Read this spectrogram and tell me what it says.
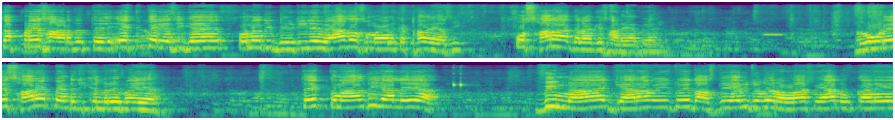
ਕੱਪੜੇ ਸਾੜ ਦਿੱਤੇ, ਇੱਕ ਘਰੇ ਅਸੀਂ ਗਏ, ਉਹਨਾਂ ਦੀ ਬੇਟੀ ਦੇ ਵਿਆਹ ਦਾ ਸਮਾਨ ਇਕੱਠਾ ਹੋਇਆ ਸੀ। ਉਹ ਸਾਰਾ ਅੱਗ ਲਾ ਕੇ ਸਾੜਿਆ ਪਿਆ। ਰੋੜੇ ਸਾਰੇ ਪਿੰਡ 'ਚ ਖਿਲਰੇ ਪਏ ਆ। ਤੇ ਕਮਾਲ ਦੀ ਗੱਲ ਇਹ ਆ ਵੀ ਨਾ 11 ਵਜੇ ਤੋਂ ਇਹ ਦੱਸਦੇ ਆ ਵੀ ਜਦੋਂ ਰੌਲਾ ਪਿਆ, ਲੋਕਾਂ ਨੇ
